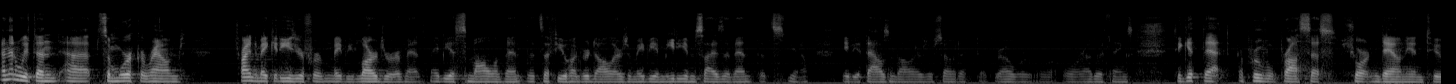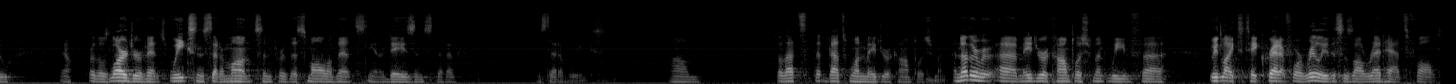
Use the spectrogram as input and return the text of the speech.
And then we've done uh, some work around trying to make it easier for maybe larger events, maybe a small event that's a few hundred dollars, or maybe a medium-sized event that's you know maybe a thousand dollars or so to, to throw, or, or, or, other things, to get that approval process shortened down into, you know, for those larger events, weeks instead of months, and for the small events, you know, days instead of instead of weeks. Um, so that's that, that's one major accomplishment. Another uh, major accomplishment we've uh, we'd like to take credit for. Really, this is all Red Hat's fault.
